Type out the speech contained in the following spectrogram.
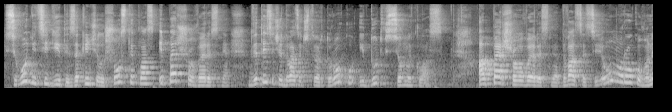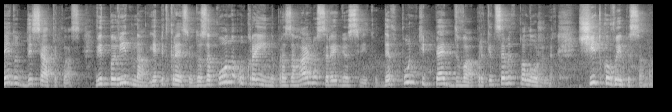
Сьогодні ці діти закінчили 6 клас і 1 вересня 2024 року йдуть в 7 клас. А 1 вересня 2027 року вони йдуть в 10 клас. Відповідно, я підкреслюю, до закону України про загальну середню освіту, де в пункті 5.2 при кінцевих положеннях чітко виписано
